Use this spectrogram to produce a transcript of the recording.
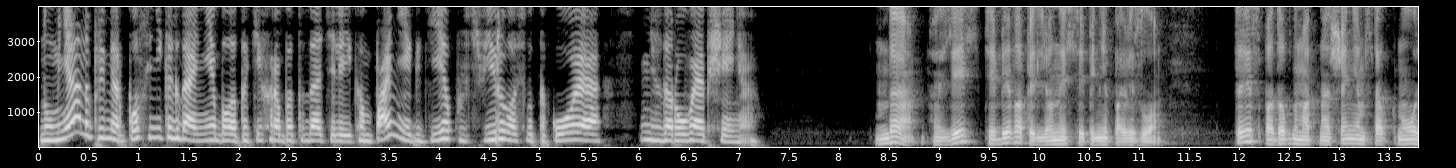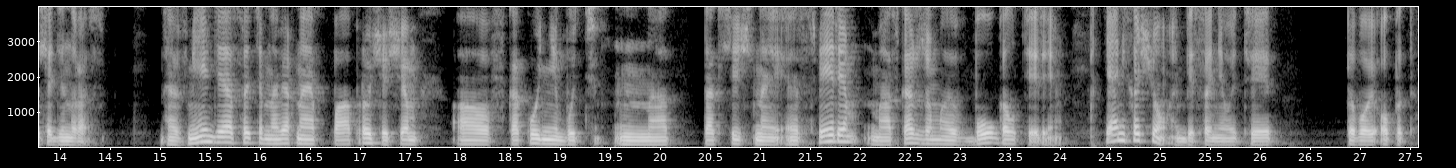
Но у меня, например, после никогда не было таких работодателей и компаний, где культивировалось вот такое нездоровое общение. Да, здесь тебе в определенной степени повезло. Ты с подобным отношением столкнулась один раз. В медиа с этим, наверное, попроще, чем а, в какой-нибудь токсичной э, сфере, скажем, в бухгалтерии. Я не хочу обесценивать э, твой опыт.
